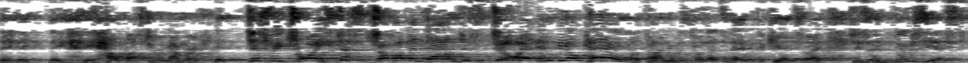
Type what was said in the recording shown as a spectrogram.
They, they, they, they help us to remember. It, just rejoice. Just jump up and down. Just do it. It'll be okay. You know, Tanya was doing that today with the kids, right? She's an enthusiast.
